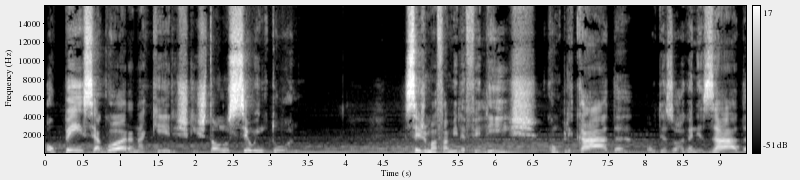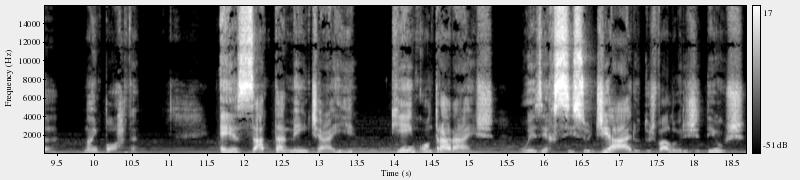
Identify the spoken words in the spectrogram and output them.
ou pense agora naqueles que estão no seu entorno. Seja uma família feliz, complicada ou desorganizada, não importa. É exatamente aí que encontrarás o exercício diário dos valores de Deus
